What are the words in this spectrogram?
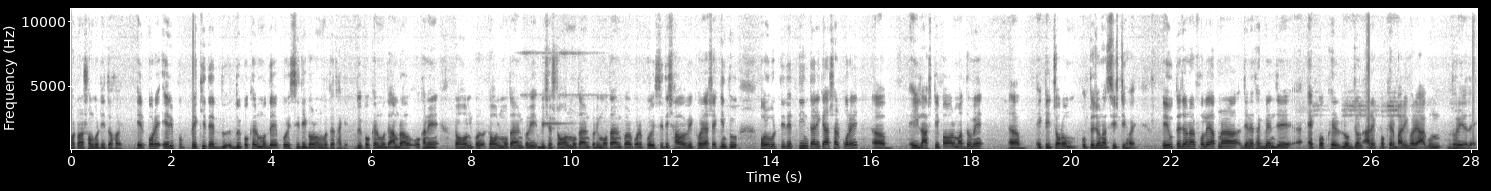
ঘটনা সংঘটিত হয়। এরপরে এরই প্রেক্ষিতে দুই পক্ষের মধ্যে পরিস্থিতি গরম হতে থাকে। দুই পক্ষের মধ্যে আমরাও ওখানে টহল টহল মোতায়েন করি, বিশেষ টহল মোতায়েন করি। মোতায়েন করার পরে পরিস্থিতি স্বাভাবিক হয়ে আসে, কিন্তু পরবর্তীতে তিন তারিখে আসার পরে এই লাশটি পাওয়ার মাধ্যমে একটি চরম উত্তেজনার সৃষ্টি হয়। এই উত্তেজনার ফলে আপনারা জেনে থাকবেন যে এক পক্ষের লোকজন আরেক পক্ষের বাড়িঘরে আগুন ধরিয়ে দেয়।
